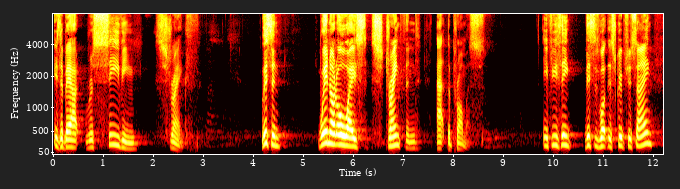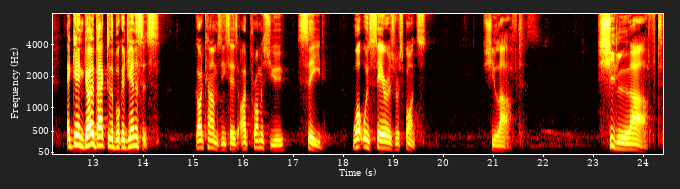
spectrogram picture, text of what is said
is about receiving strength. Listen, we're not always strengthened at the promise. If you think this is what the scripture is saying, again, go back to the book of Genesis. God comes and he says, I promise you seed. What was Sarah's response? She laughed. She laughed.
